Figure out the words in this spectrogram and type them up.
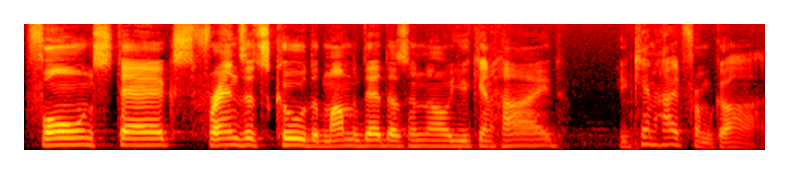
Phones, texts, friends at school that mom and dad doesn't know, you can hide. You can't hide from God.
